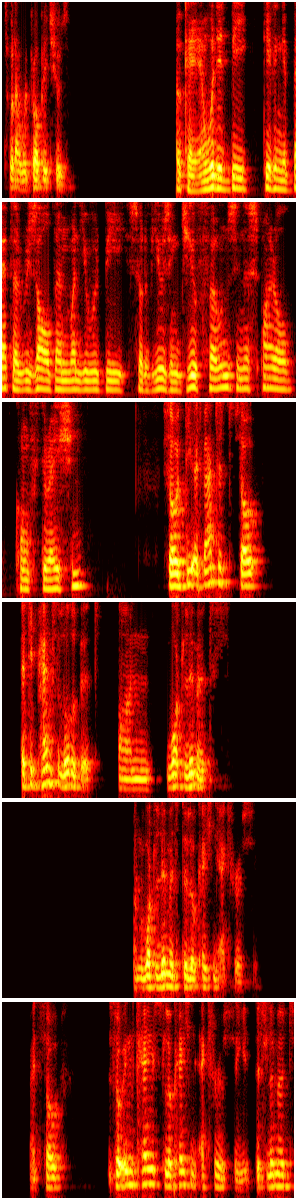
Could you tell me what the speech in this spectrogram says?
That's what I would probably choose. Okay, and would it be giving a better result than when you would be sort of using geophones in a spiral configuration? So the advantage, so that depends a little bit on what limits on what limits the location accuracy. Right. So so in case location accuracy is limited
